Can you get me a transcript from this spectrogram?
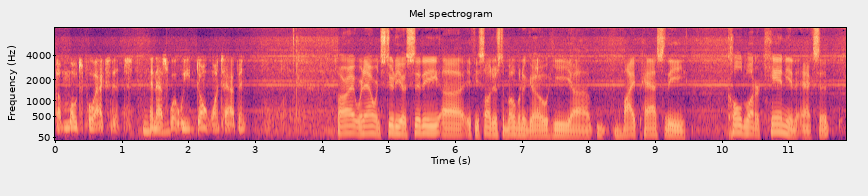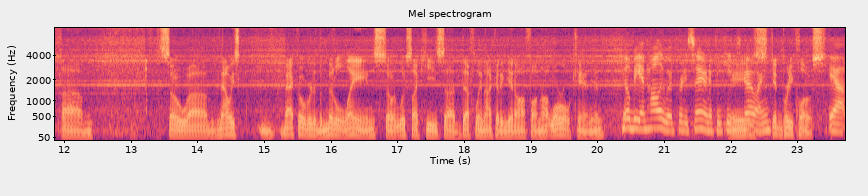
uh, multiple accidents. And that's what we don't want to happen. All right, we're now in Studio City. Uh, if you saw just a moment ago, he uh, bypassed the Coldwater Canyon exit. Um, so um, now he's back over to the middle lanes. So it looks like he's uh, definitely not going to get off on uh, Laurel Canyon. He'll be in Hollywood pretty soon if he keeps He's going. getting pretty close. Yeah,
